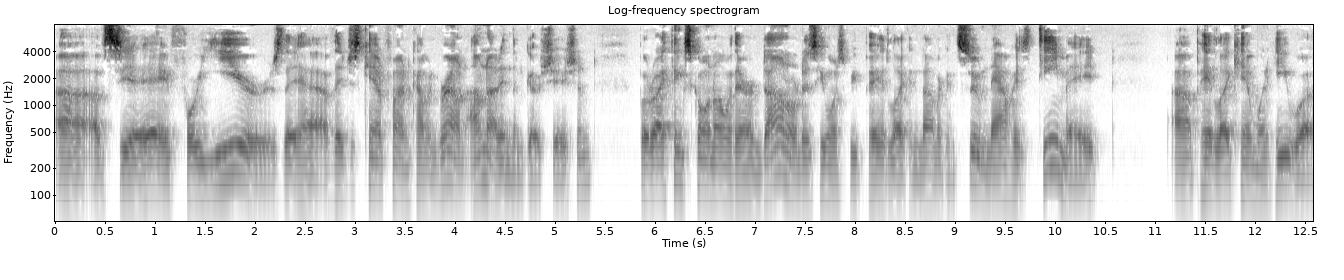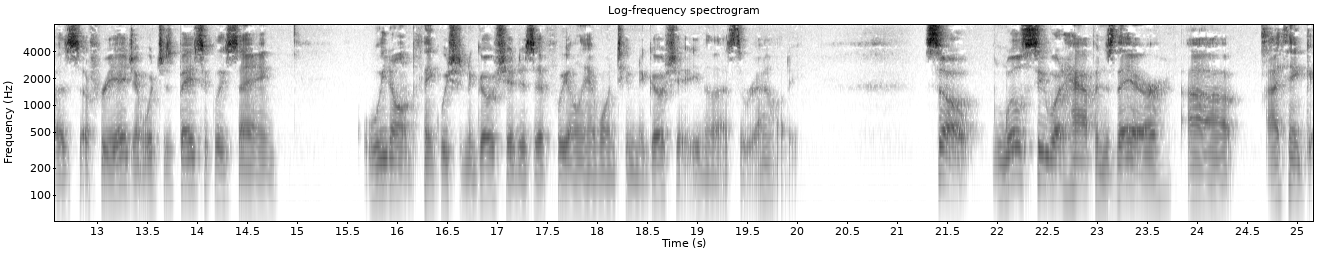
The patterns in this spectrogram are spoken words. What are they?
uh, of CAA for years. They have. They just can't find common ground. I'm not in the negotiation, but what I think's going on with Aaron Donald is he wants to be paid like Ndamukong Suh. Now his teammate uh, paid like him when he was a free agent, which is basically saying we don't think we should negotiate as if we only have one team to negotiate, even though that's the reality. So we'll see what happens there. Uh, I think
